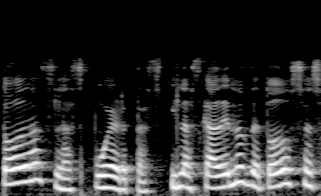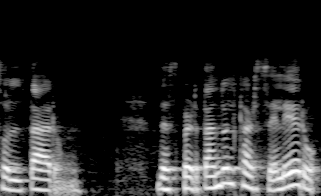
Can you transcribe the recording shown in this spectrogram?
todas las puertas y las cadenas de todos se soltaron. Despertando el carcelero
